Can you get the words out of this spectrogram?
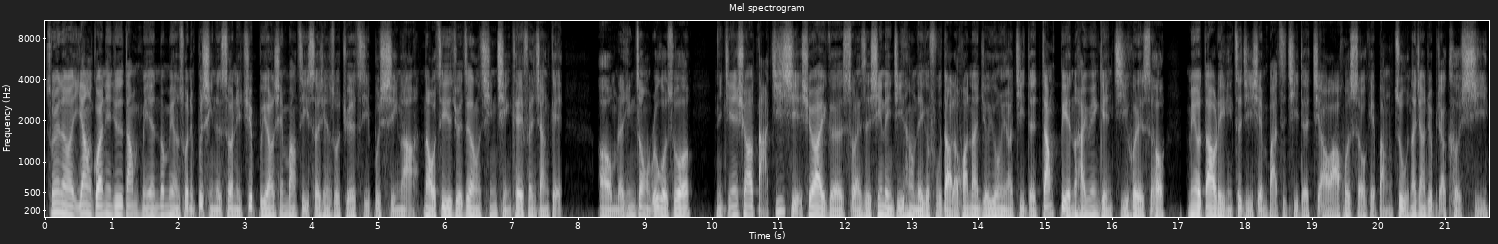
所以呢，一样的观念就是，当别人都没有说你不行的时候，你就不要先帮自己设限，说觉得自己不行啦。那我自己觉得这种心情可以分享给呃我们的听众。如果说你今天需要打鸡血，需要一个算是心灵鸡汤的一个辅导的话，那你就永远要记得，当别人都还愿意给你机会的时候，没有道理你自己先把自己的脚啊或手给绑住，那这样就比较可惜。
